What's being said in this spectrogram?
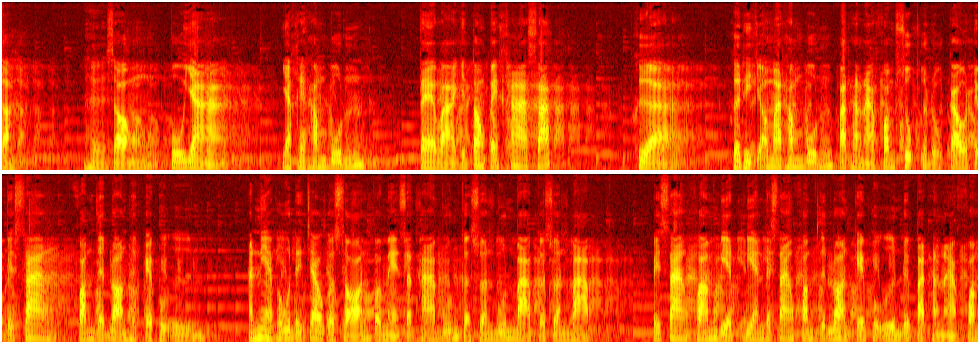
ก็เออสองปูยาอยากให้ทำบุญ แต่ว่าจะต้องไปฆ่าทรัพย์เพื่อ เพื่อที่จะเอามาทำบุญปรารถนาความสุขเกิดเก่าแต่ไปสร้างความเดือดร้อนให้แก่ผู้อื่น อันเนี้ยพระพุทธเจ้าก็สอนพ่อแม่ศรัทธาบุญกับส่วนบุญบาปกับส่วนบาป ไปสร้างความเบียดเบียนไปสร้างความเดือดร้อนแก่ผู้อื่นด้วยปรารถนาความ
